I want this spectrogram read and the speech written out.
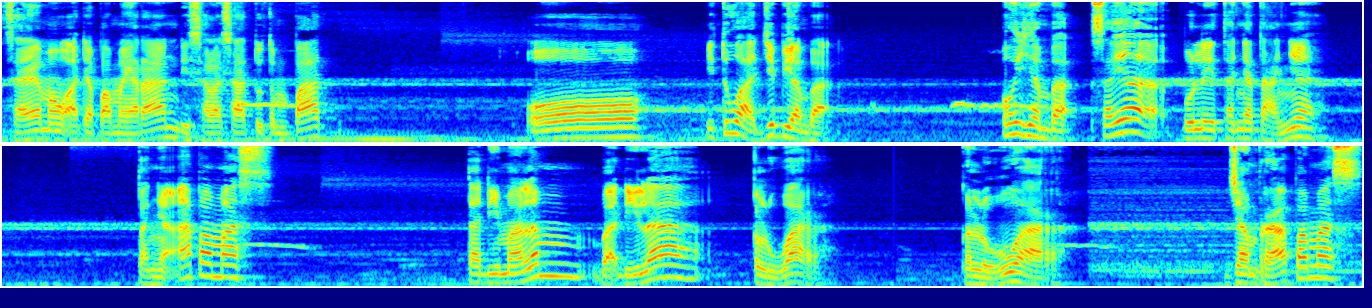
saya mau ada pameran di salah satu tempat Oh, itu wajib ya mbak? Oh iya mbak, saya boleh tanya-tanya Tanya apa mas? Tadi malam mbak Dila keluar Keluar? Jam berapa mas?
